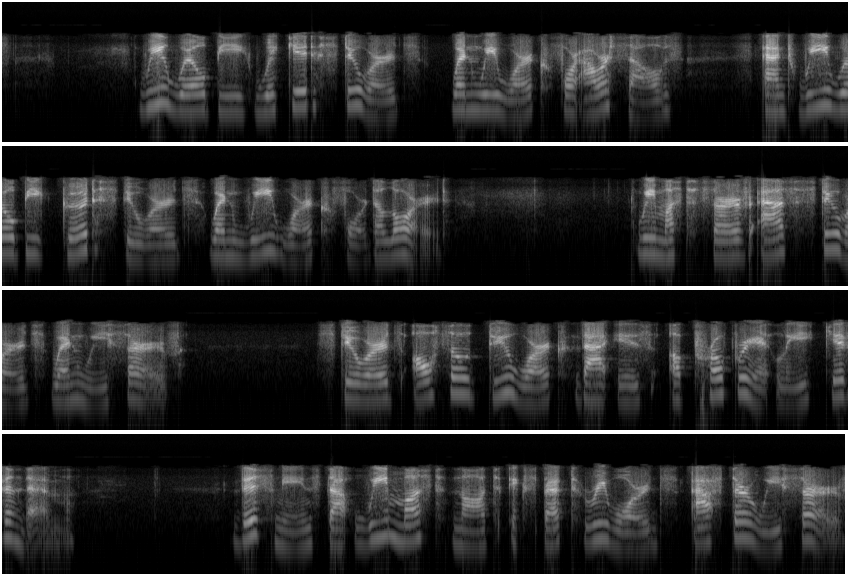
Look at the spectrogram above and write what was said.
We will be wicked stewards when we work for ourselves, and we will be good stewards when we work for the Lord. We must serve as stewards when we serve. Stewards also do work that is appropriately given them. This means that we must not expect rewards after we serve.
